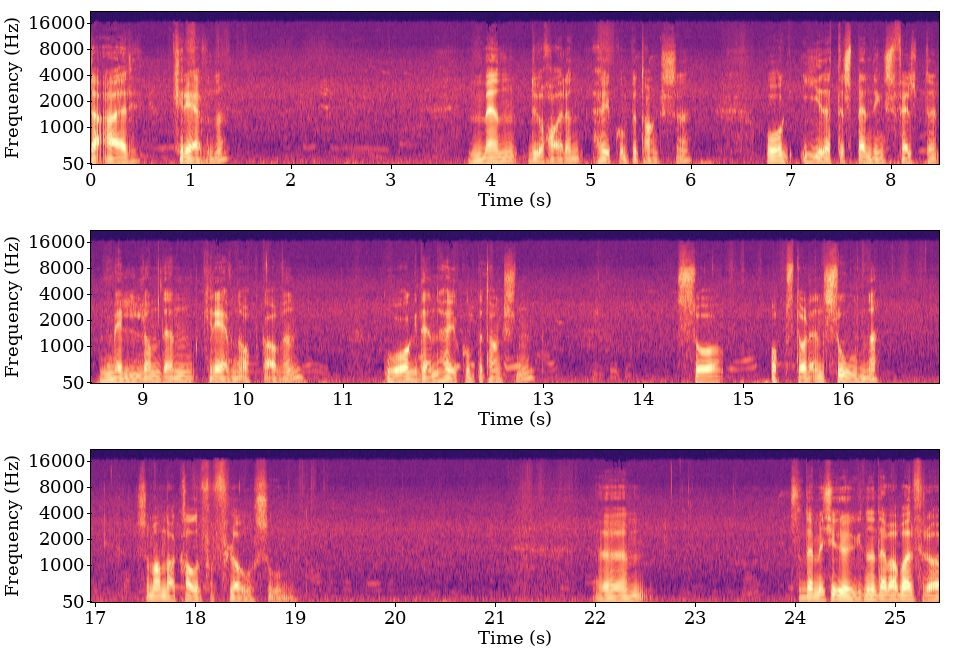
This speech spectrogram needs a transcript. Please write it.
Det er krevende. Men du har en høy kompetanse. Og i dette spenningsfeltet mellom den krevende oppgaven og den høye kompetansen, så oppstår det en sone som man da kaller for flow-sonen. Um, så det med kirurgene det var bare for å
